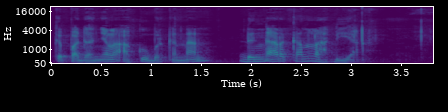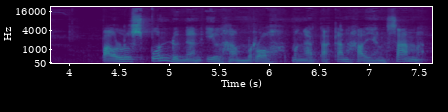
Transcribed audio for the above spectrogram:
kepadanya lah aku berkenan, dengarkanlah dia. Paulus pun dengan ilham roh mengatakan hal yang sama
